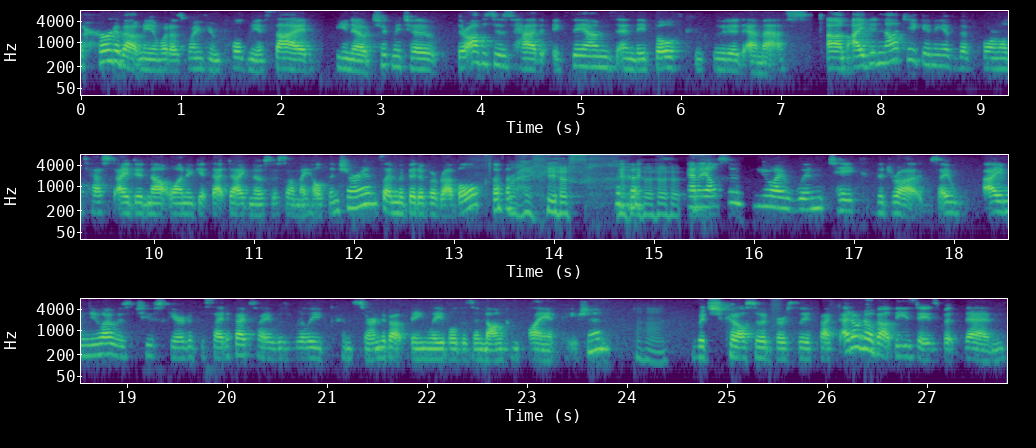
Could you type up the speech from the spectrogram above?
heard about me and what I was going through and pulled me aside. You know, took me to their offices, had exams, and they both concluded MS. Um, I did not take any of the formal tests. I did not want to get that diagnosis on my health insurance. I'm a bit of a rebel. right. Yes. and I also knew I wouldn't take the drugs. I I knew I was too scared of the side effects. I was really concerned about being labeled as a non-compliant patient, mm-hmm. which could also adversely affect. I don't know about these days, but then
